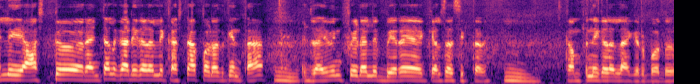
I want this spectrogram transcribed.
ಇಲ್ಲಿ ಅಷ್ಟು ರೆಂಟಲ್ ಗಾಡಿಗಳಲ್ಲಿ ಕಷ್ಟ ಪಡೋದಕ್ಕಿಂತ ಡ್ರೈವಿಂಗ್ ಫೀಲ್ಡಲ್ಲಿ ಬೇರೆ ಕೆಲಸ ಸಿಗ್ತವೆ. ಕಂಪ್ನಿಗಳಲ್ಲಿ ಆಗಿರ್ಬೋದು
